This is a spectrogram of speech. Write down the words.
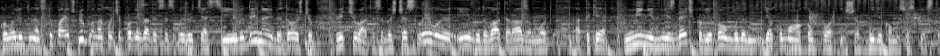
Коли людина вступає в шлюб, вона хоче пов'язати все своє життя з цією людиною для того, щоб відчувати себе щасливою і будувати разом от таке міні-гніздечко, в якому буде якомога комфортніше в будь-якому суспільстві.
